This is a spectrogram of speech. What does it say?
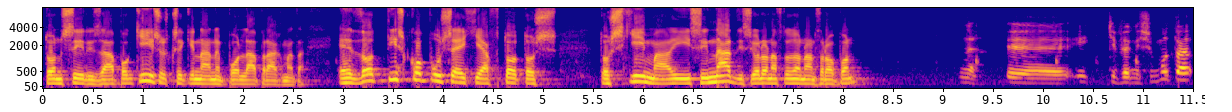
τον ΣΥΡΙΖΑ. Από εκεί ίσως ξεκινάνε πολλά πράγματα. Εδώ τι σκοπούς έχει αυτό το, το σχήμα, η συνάντηση όλων αυτών των ανθρώπων; Ναι, ε, η κυβερνησιμότητα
